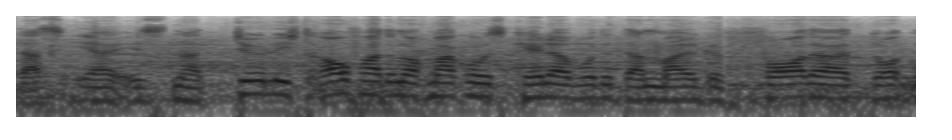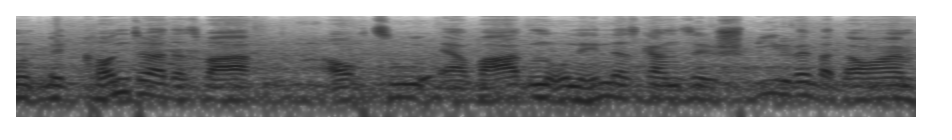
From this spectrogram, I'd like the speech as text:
dass er es natürlich drauf hatte. Noch Markus Keller wurde dann mal gefordert, Dortmund mit Konter, das war auch zu erwarten. Ohnehin das ganze Spiel, wenn Bad Nauheim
